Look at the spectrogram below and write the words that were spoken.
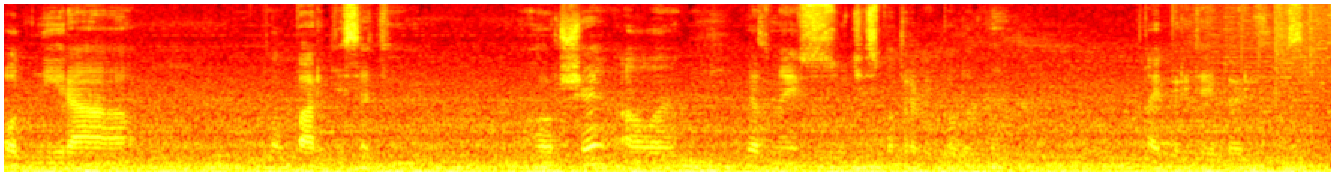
od Nira o pár desatín horšie, ale viac menej sú tie spotreby podobné aj pri tejto rýchlosti.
